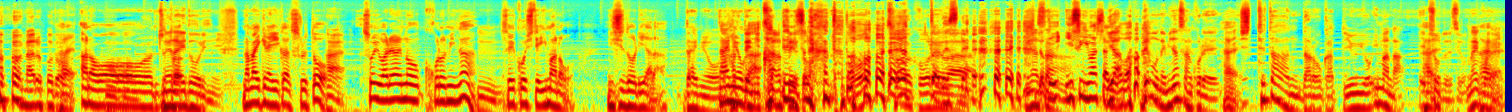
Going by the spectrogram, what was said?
なるほど。はい。あのーちょっ狙いと通りに。生意気な言い方すると、はい。そういう我々の試みがうん。成功して今の西通りやら。大名の大名が発展につながったと。お っとこれですは。ね皆さん。ちょっと言い過ぎましたけど。もでもね皆さんこれはい。知ってたんだろうかっていうよ今なエピソードですよね、これ、はい。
